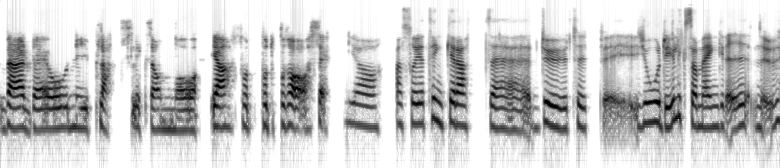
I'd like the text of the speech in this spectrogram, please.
värde och ny plats liksom och ja, på, på ett bra sätt. Ja, alltså jag tänker att eh, du typ eh, gjorde ju liksom en grej nu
